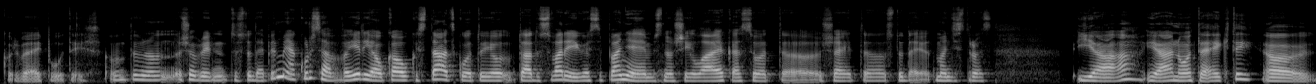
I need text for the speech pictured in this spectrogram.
kur vēja pūtīs. Piemēram, šobrīd tu studē pirmajā kursā, vai ir jau kaut kas tāds, ko tu jau tādu svarīgu esi paņēmis no šī laika, esot šeit studējot maģistros? Jā, jā noteikti. Uh,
